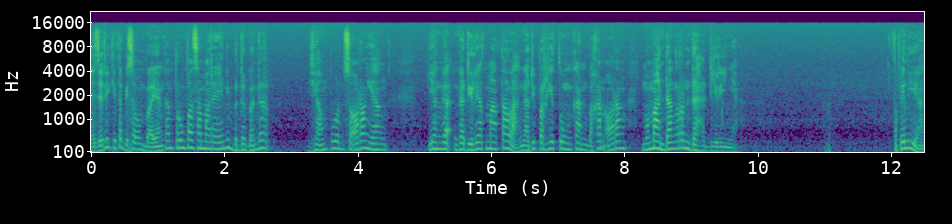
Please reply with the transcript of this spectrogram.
Ya jadi kita bisa membayangkan perempuan Samaria ini benar-benar ya ampun seorang yang yang nggak nggak dilihat mata lah, nggak diperhitungkan, bahkan orang memandang rendah dirinya. Tapi lihat,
